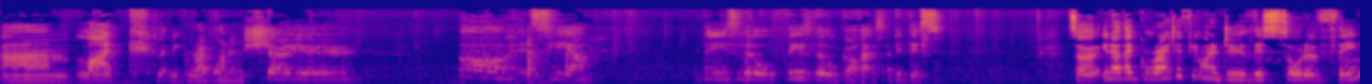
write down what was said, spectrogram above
Um, like, let me grab one and show you. Oh, it's here. These little, these little guys. I did this. So, you know, they're great if you want to do this sort of thing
